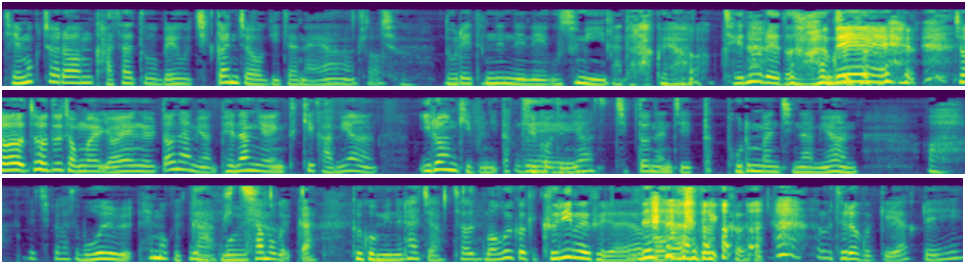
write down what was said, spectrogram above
제목처럼 가사도 매우 직관적이잖아요. 그쵸. 노래 듣는 내내 웃음이 나더라고요. 제 노래더라고요. 네. 저, 저도 정말 여행을 떠나면, 배낭 여행 특히 가면 이런 기분이 딱 들거든요. 네. 집 떠난 지 딱 보름만 지나면, 아, 집에 가서 뭘 해 먹을까, 네, 뭘사 먹을까, 그 고민을 하죠. 저 먹을 거 그림을 그려요. 네. 먹어야 될 거. 한번 들어볼게요. 네.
